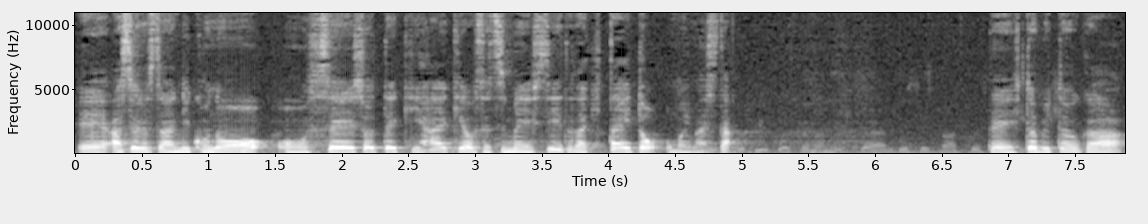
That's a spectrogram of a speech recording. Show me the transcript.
えー、アシェルさんにこの聖書的背景を説明していただきたいと思いました。で人々が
